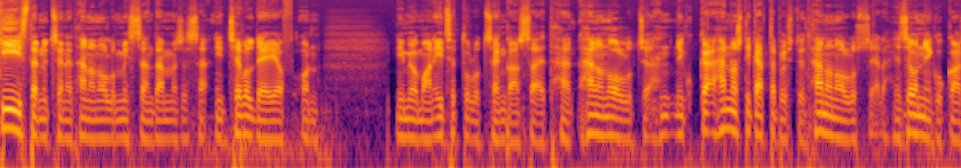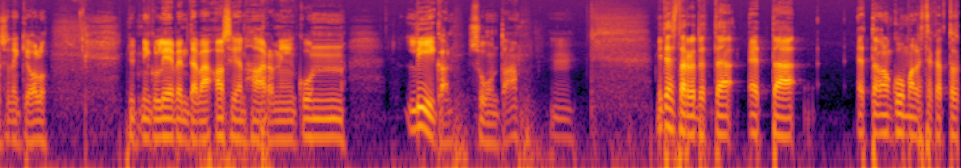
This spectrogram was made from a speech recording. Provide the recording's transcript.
kiistänyt sen, että hän on ollut missään tämmöisessä, niin Cheveldayoff on nimenomaan itse tullut sen kanssa, että hän, hän on ollut hän, niin kuin, hän nosti kättä pystyyn, että hän on ollut siellä, ja se on niin kuin, jotenkin ollut nyt niin kuin lieventävä asianhaara niin kuin liikan suuntaan. Mm. Mitä se tarkoittaa, että, että, että on kummallista katsoa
